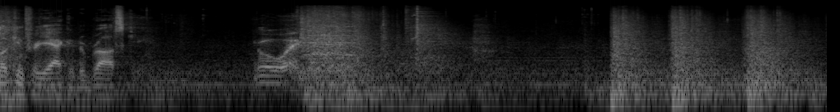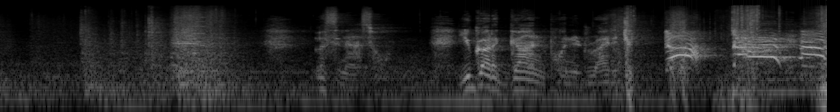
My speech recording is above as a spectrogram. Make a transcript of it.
I'm looking for Yakov Dubrovsky. Go away. Listen, asshole. You got a gun pointed right at your. Ah! Ah! Ah!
